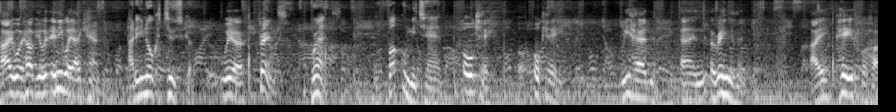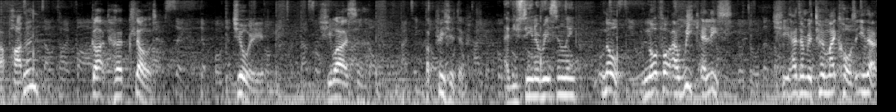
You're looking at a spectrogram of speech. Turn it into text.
I will help you any way I can. How do you know Katushka? We are friends. Friends. Well, fuck with me, Chan. Okay, okay. We had an arrangement. I paid for her apartment, got her clothes, jewelry. She was uh, appreciative. Have you seen her recently? No, not for a week at least. She hasn't returned my calls either.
